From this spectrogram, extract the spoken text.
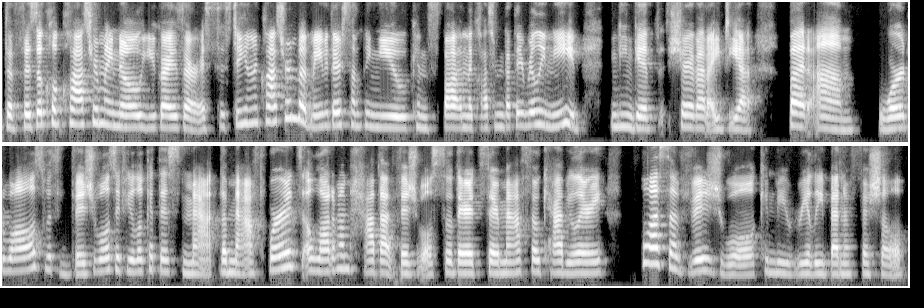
the physical classroom, I know you guys are assisting in the classroom, but maybe there's something you can spot in the classroom that they really need. You can give share that idea. But um word walls with visuals, if you look at this math, the math words, a lot of them have that visual. So there it's their math vocabulary plus a visual can be really beneficial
